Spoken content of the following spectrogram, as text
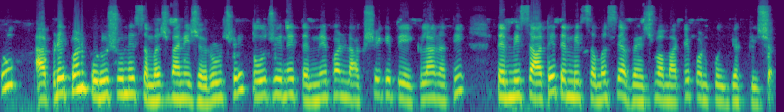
તો આપણે પણ પુરુષોને સમજવાની જરૂર છે. તો જ એને તેમને પણ લાગશે કે તે એકલા નથી. તેમની સાથે તેમની સમસ્યા વહેંચવા માટે પણ કોઈ વ્યક્તિ છે.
